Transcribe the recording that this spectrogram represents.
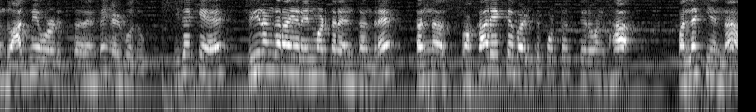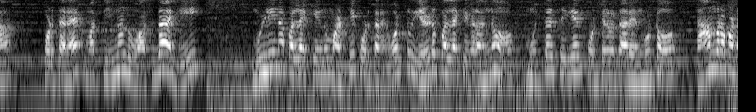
ಒಂದು ಆಜ್ಞೆ ಹೊರಡಿಸ್ತದೆ ಅಂತ ಹೇಳ್ಬೋದು. ಇದಕ್ಕೆ ಶ್ರೀರಂಗರಾಯರು ಏನು ಮಾಡ್ತಾರೆ ಅಂತಂದರೆ ತನ್ನ ಸ್ವಕಾರ್ಯಕ್ಕೆ ಬಳಸಿಕೊಟ್ಟುತ್ತಿರುವಂತಹ ಪಲ್ಲಕ್ಕಿಯನ್ನು ಕೊಡ್ತಾರೆ ಮತ್ತು ಇನ್ನೊಂದು ಹೊಸದಾಗಿ ಮುಳ್ಳಿನ ಪಲ್ಲಕ್ಕಿಯನ್ನು ಮಾಡಿಸಿ ಕೊಡ್ತಾರೆ. ಒಟ್ಟು ಎರಡು ಪಲ್ಲಕ್ಕಿಗಳನ್ನು ಮುತ್ತತ್ತಿಗೆ ಕೊಟ್ಟಿರುತ್ತಾರೆ ಅಂದ್ಬಿಟ್ಟು ತಾಮ್ರಪಟ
